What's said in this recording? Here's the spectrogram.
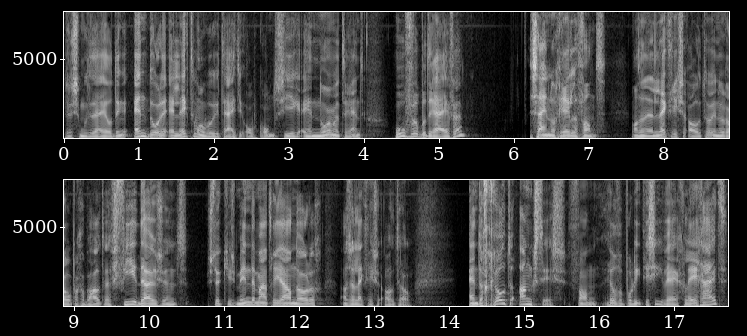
Dus ze moeten daar heel dingen. En door de elektromobiliteit die opkomt, zie ik een enorme trend. Hoeveel bedrijven zijn nog relevant? Want een elektrische auto in Europa gebouwd heeft 4000 stukjes minder materiaal nodig als een elektrische auto. En de grote angst is van heel veel politici, werkgelegenheid.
